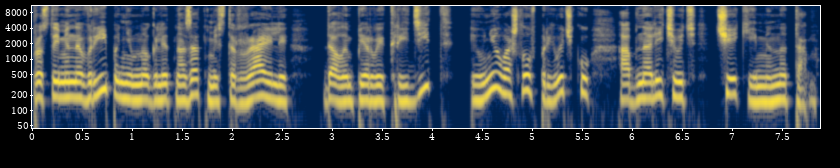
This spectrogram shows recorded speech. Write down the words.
Просто именно в Рипа немного лет назад мистер Райли дал им первый кредит, и у нее вошло в привычку обналичивать чеки именно там.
